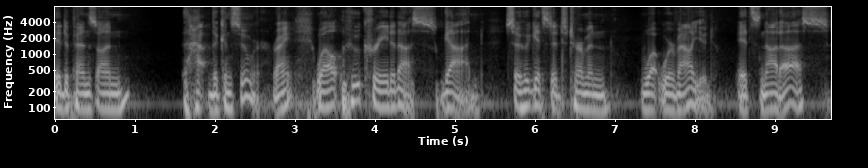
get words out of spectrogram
It depends on how, the consumer, right? Well, who created us? God. So who gets to determine what we're valued? It's not us.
